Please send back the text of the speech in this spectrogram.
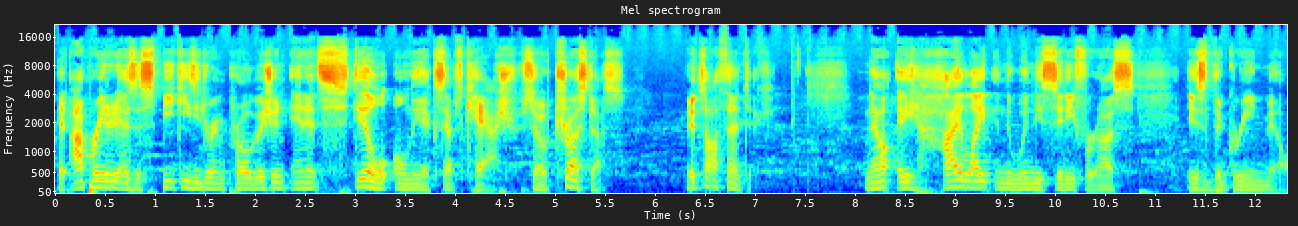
It operated as a speakeasy during Prohibition, and it still only accepts cash. So trust us, it's authentic. Now, a highlight in the Windy City for us is the Green Mill.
